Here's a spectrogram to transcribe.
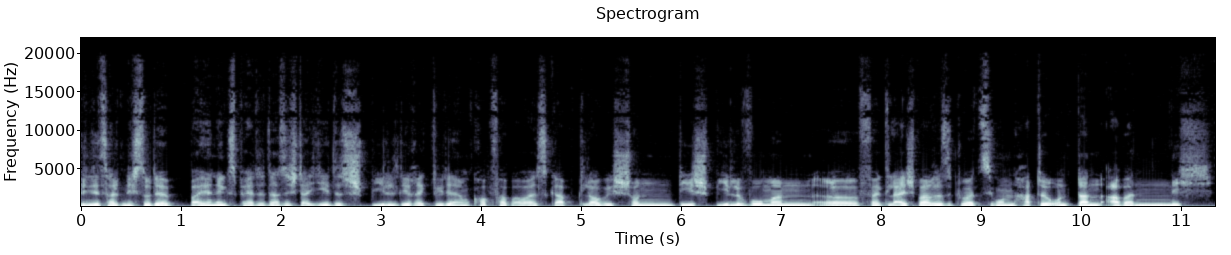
bin jetzt halt nicht so der Bayern-Experte, dass ich da jedes Spiel direkt wieder im Kopf habe, aber es gab, glaube ich, schon die Spiele, wo man äh, vergleichbare Situationen hatte und dann aber nicht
